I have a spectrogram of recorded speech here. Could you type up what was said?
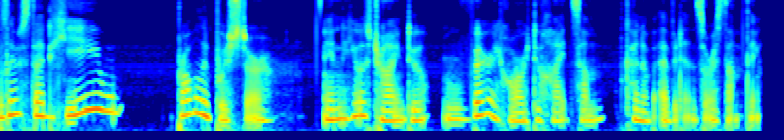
believes that he probably pushed her and he was trying to very hard to hide some kind of evidence or something.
